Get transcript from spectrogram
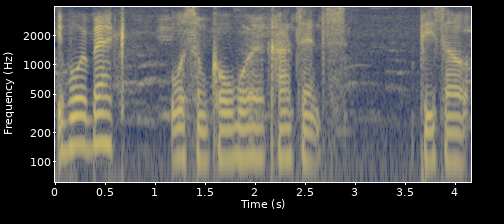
Your boy back with some cold war contents. Peace out.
